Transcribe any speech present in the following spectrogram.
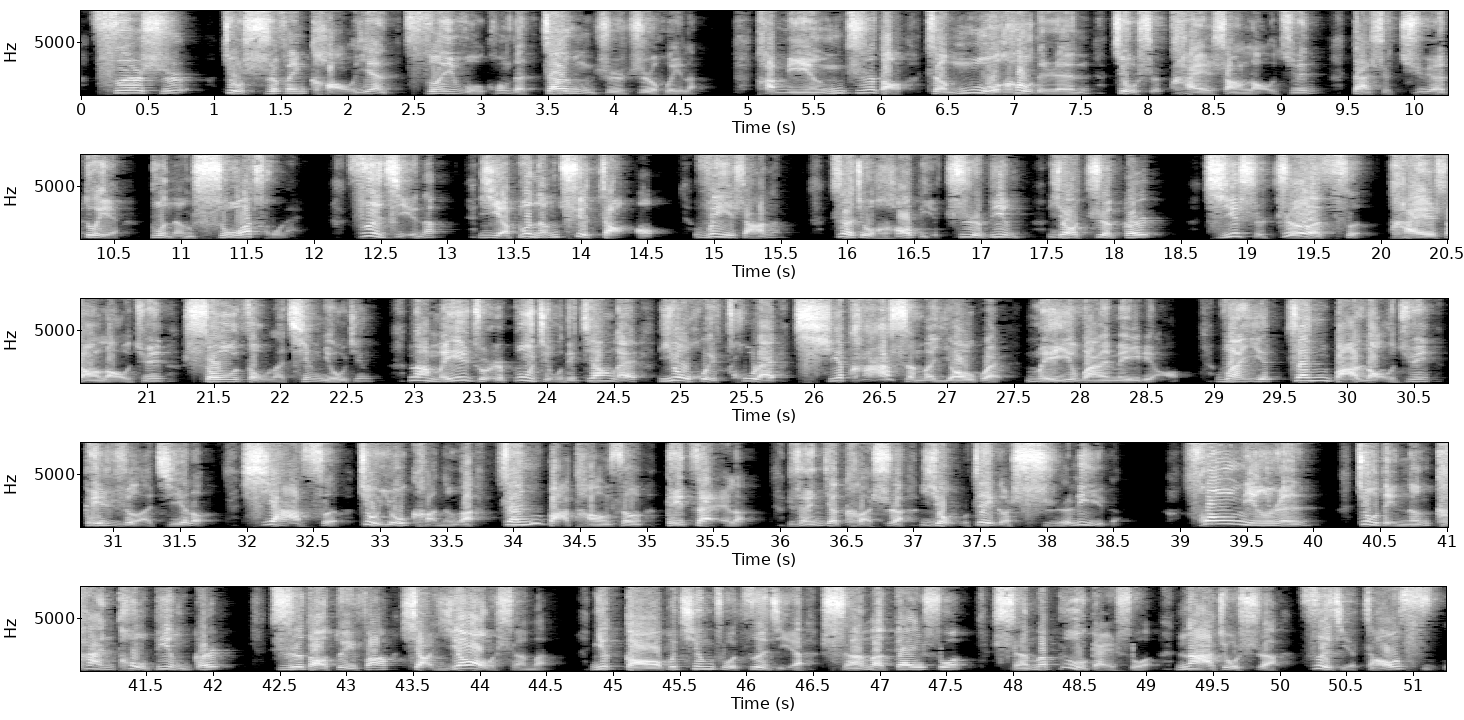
此时就十分考验孙悟空的政治智慧了。他明知道这幕后的人就是太上老君，但是绝对不能说出来。自己呢也不能去找，为啥呢？这就好比治病要治根儿。即使这次太上老君收走了青牛精，那没准不久的将来又会出来其他什么妖怪，没完没了。万一真把老君给惹急了。下次就有可能啊，真把唐僧给宰了。人家可是有这个实力的，聪明人就得能看透病根知道对方想要什么。你搞不清楚自己什么该说，什么不该说，那就是自己找死。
